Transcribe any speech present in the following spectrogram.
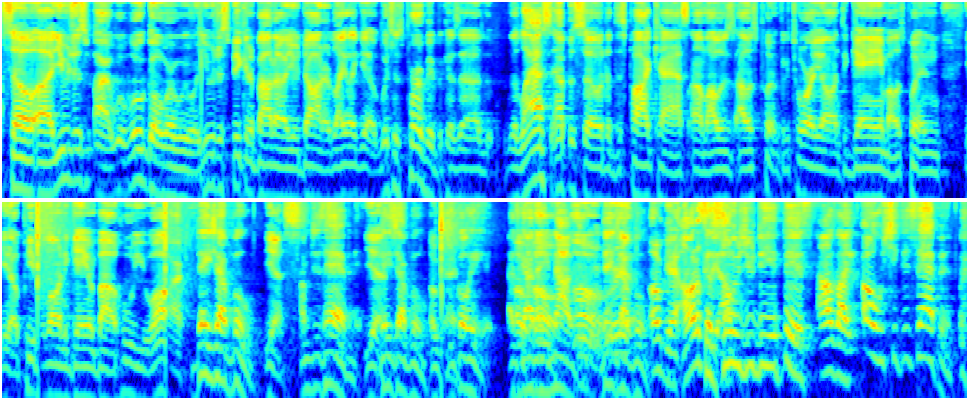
so uh, you were just all right. We'll, we'll go where we were. You were just speaking about uh, your daughter, like like yeah, which is perfect because uh, the last episode of this podcast, um, I was I was putting Victoria on the game. I was putting you know people on the game about who you are. Deja vu. Yes. I'm just having it. Yes. Deja vu. Okay. Go ahead. I Oh, gotta oh, acknowledge oh, it. Deja really? vu. Okay, honestly, as soon I'm- as you did this, I was like, oh shit, this happened.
